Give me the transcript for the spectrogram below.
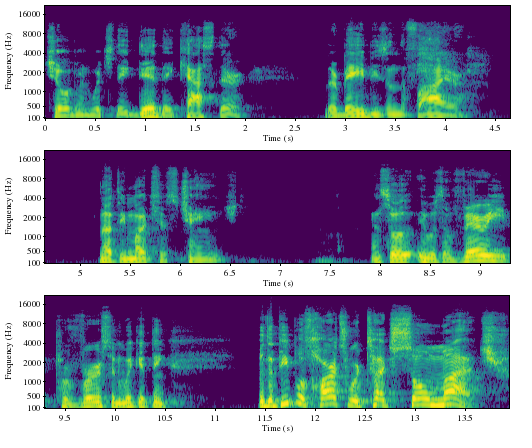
children, which they did. They cast their, their babies in the fire. Nothing much has changed. And so it was a very perverse and wicked thing. But the people's hearts were touched so much,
